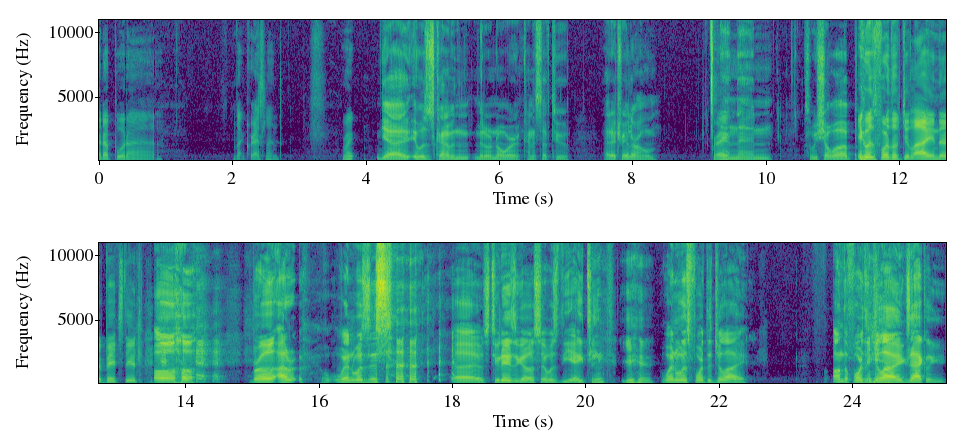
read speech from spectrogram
era pura like grassland. Right? Yeah, it it was kind of in the middle of nowhere kind of stuff too, at a trailer home. Right. And then, so we show up. it was Fourth of July in that bitch, dude. Oh, bro, I. When was this? Uh, it was two days ago, so it was the 18th. yeah. When was Fourth of July? On the Fourth of July, exactly.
